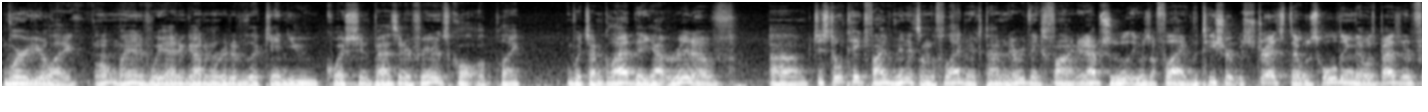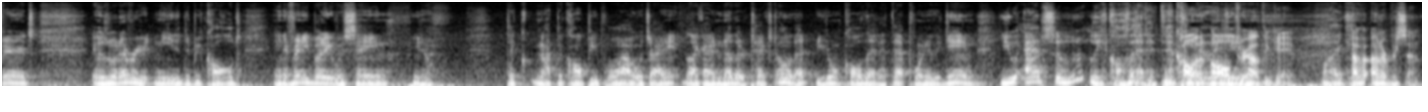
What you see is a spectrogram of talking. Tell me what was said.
where you're like, oh man, if we hadn't gotten rid of the can you question pass interference call, like, which I'm glad they got rid of. Um, just don't take five minutes on the flag next time, and everything's fine. It absolutely was a flag. The T-shirt was stretched. That was holding. That was pass interference. It was whatever it needed to be called. And if anybody was saying, you know, to, not to call people out, which I like. I had another text. Oh, that you don't call that at that point of the game. You absolutely call that at that. Call point it of all game. throughout the game. Like, hundred percent.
